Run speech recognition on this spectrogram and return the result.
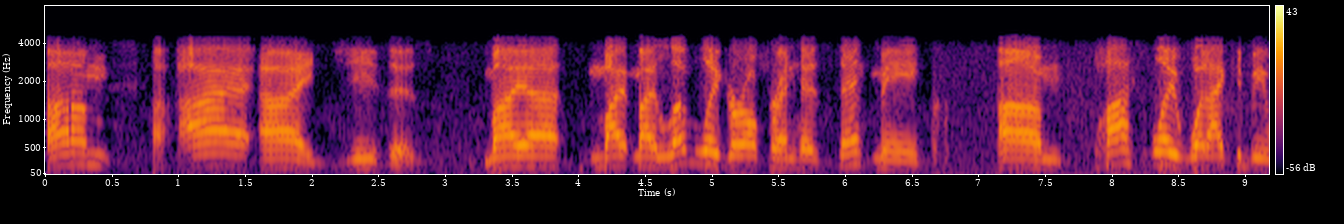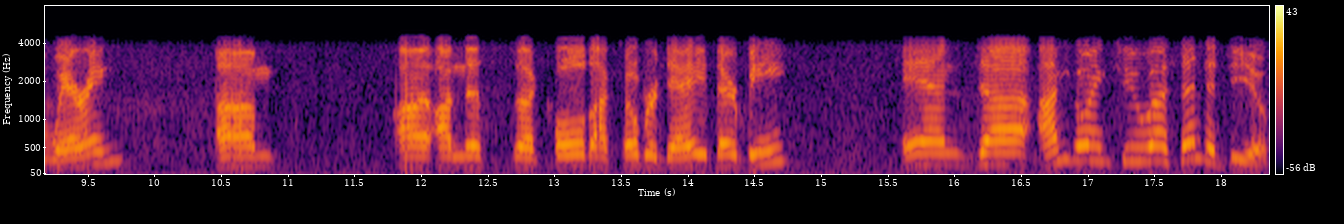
Um, I, I, Jesus, my, uh, my, my lovely girlfriend has sent me, um, possibly what I could be wearing, um, uh, on this uh, cold October day there be, and uh, I'm going to uh, send it to you,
